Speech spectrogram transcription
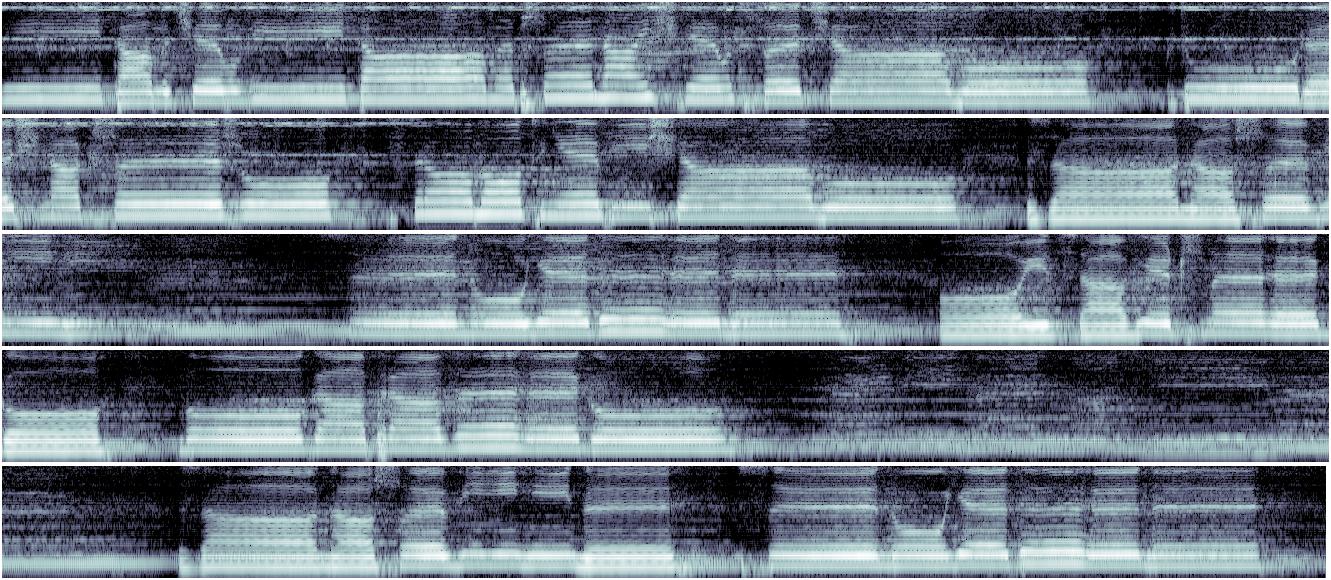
Witam Cię, witam, przenajświętsze ciało, któreś na krzyżu sromotnie wisiało za nasze winy. Synu jedyny, Ojca wiecznego, Boga prawego. Za nasze winy, Synu jedyny,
